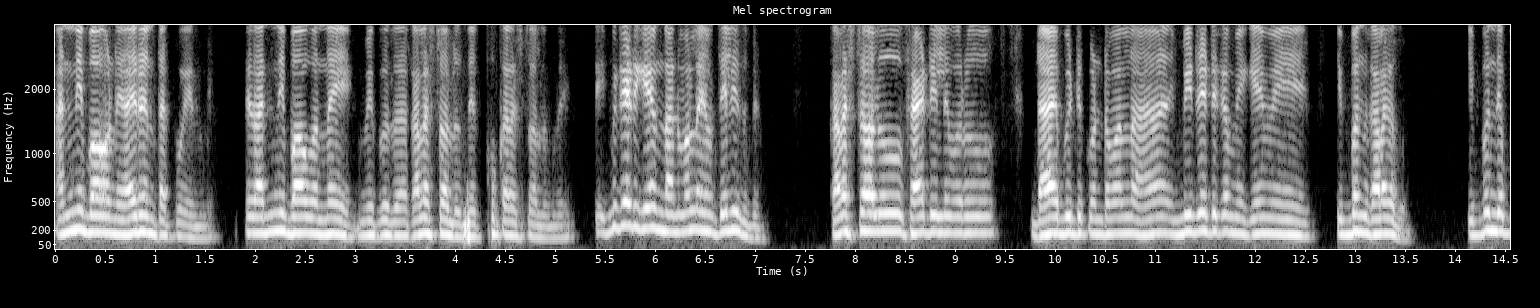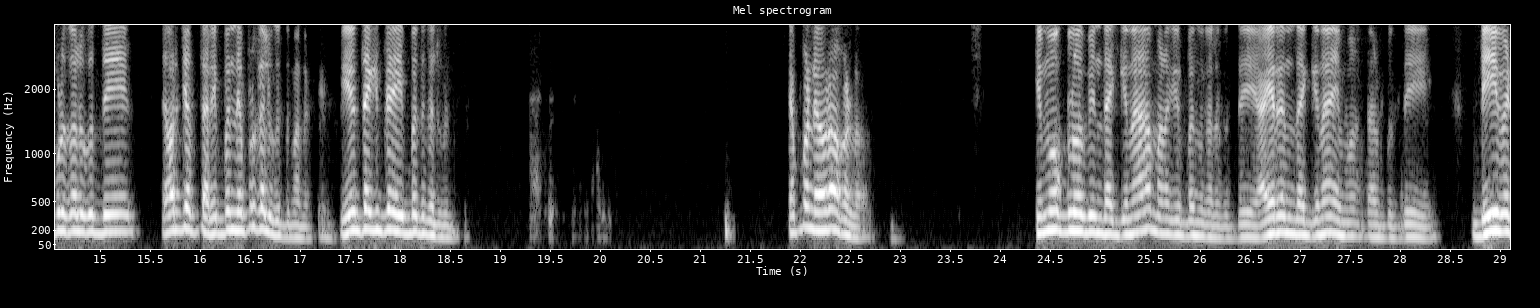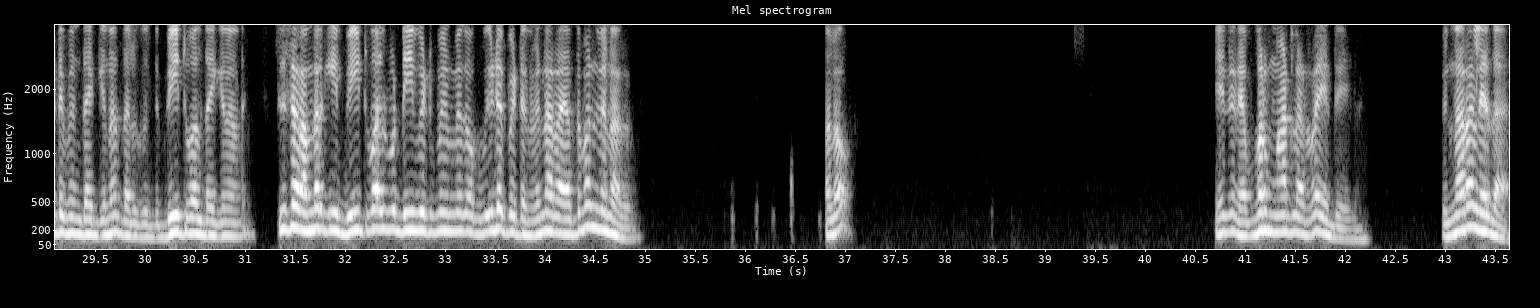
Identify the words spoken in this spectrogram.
అన్ని బాగున్నాయి. ఐరన్ తక్కువైంది. లేదా అన్ని బాగున్నాయి. మీకు కొలెస్ట్రాల్ ఉంది ఎక్కువ కొలెస్ట్రాల్ ఉంది. ఇమీడియట్గా ఏం దానివల్ల ఏం తెలియదు మీరు కొలెస్ట్రాల్ ఫ్యాటీ లివరు డయాబెటిక్ ఉండటం వలన ఇమ్మీడియట్గా మీకు ఏమి ఇబ్బంది కలగదు. ఇబ్బంది ఎప్పుడు కలుగుద్ది? ఎవరు చెప్తారు? ఇబ్బంది ఎప్పుడు కలుగుద్ది మనకి? ఏం తగ్గితే ఇబ్బంది కలుగుద్ది? చెప్పండి ఎవరో ఒకళ్ళు. హిమోగ్లోబిన్ తగ్గినా మనకి ఇబ్బంది కలుగుద్ది. ఐరన్ తగ్గినా తగ్గుద్ది. డి విటమిన్ తగ్గినా తగ్గుద్ది. బి ట్వెల్వ్ తగ్గినా చూసారు అందరికి? బి ట్వెల్వ్ డి విటమిన్ మీద ఒక వీడియో పెట్టాను. విన్నారా? ఎంతమంది విన్నారు? హలో? ఏంటండి ఎవ్వరు మాట్లాడరా ఏంటి? విన్నారా లేదా?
